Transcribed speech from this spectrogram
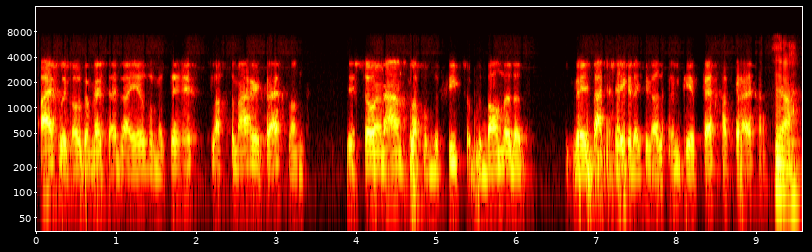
eigenlijk ook een wedstrijd waar je heel veel met tegenslag te maken krijgt, want het is zo'n aanslag op de fiets, op de banden, dat ik weet bijna zeker dat je wel een keer pech gaat krijgen. Ja.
